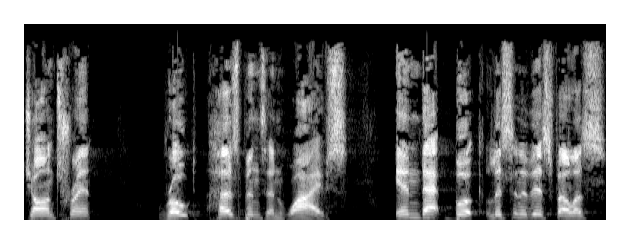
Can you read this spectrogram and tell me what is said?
John Trent wrote Husbands and Wives. In that book, listen to this, fellas,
